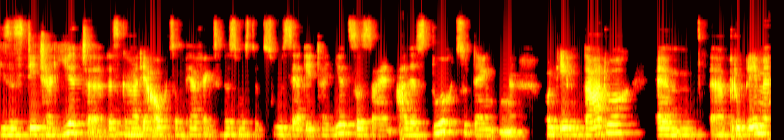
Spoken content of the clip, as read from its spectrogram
dieses Detaillierte, das gehört ja auch zum Perfektionismus dazu, sehr detailliert zu sein, alles durchzudenken und eben dadurch ähm, äh, Probleme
